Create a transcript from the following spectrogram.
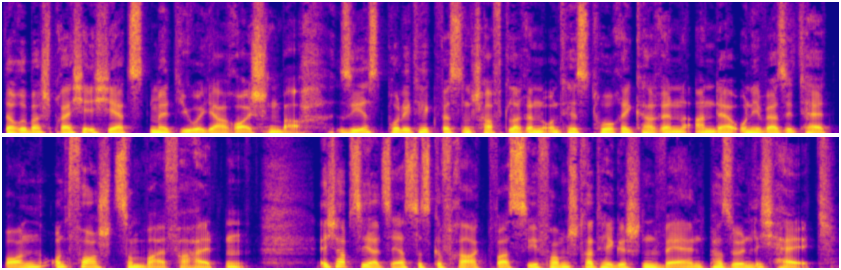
Darüber spreche ich jetzt mit Julia Reuschenbach. Sie ist Politikwissenschaftlerin und Historikerin an der Universität Bonn und forscht zum Wahlverhalten. Ich habe sie als erstes gefragt, was sie vom strategischen Wählen persönlich hält.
